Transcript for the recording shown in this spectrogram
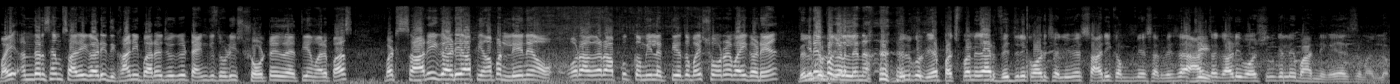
भाई अंदर से हम सारी गाड़ी दिखा नहीं पा रहे जो कि टाइम की थोड़ी शॉर्टेज रहती है हमारे पास। बट सारी गाड़ी आप यहाँ पर लेने आओ। और अगर आपको कमी लगती है तो भाई शोरे भाई खड़े हैं। इन्हें पकड़ लेना। बिल्कुल भैया पचपन हज़ार विद रिकॉर्ड चली हुई सारी कंपनी सर्विस है। आज तक गाड़ी वॉशिंग के लिए बाहर नहीं गई ऐसे समझ लो।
